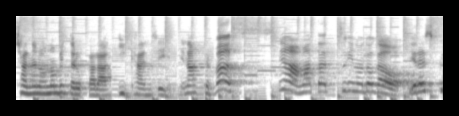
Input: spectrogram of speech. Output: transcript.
チャンネル伸びてるからいい感じになってます。ではまた次の動画をよろしく。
